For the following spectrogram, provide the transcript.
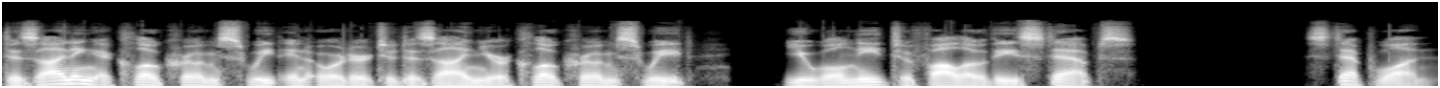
Designing a cloakroom suite In order to design your cloakroom suite, you will need to follow these steps. Step 1.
